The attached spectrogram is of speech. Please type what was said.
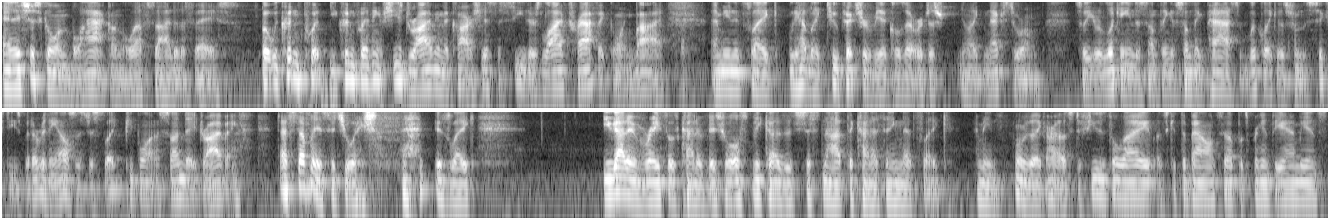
and it's just going black on the left side of the face. But we couldn't put you couldn't put anything. She's driving the car. She has to see there's live traffic going by. I mean, it's like we had like two picture vehicles that were just you know, like next to them. So you're looking into something. If something passed, it looked like it was from the '60s, but everything else is just like people on a Sunday driving. That's definitely a situation that is like you got to embrace those kind of visuals because it's just not the kind of thing that's like I mean, we're like, all right, let's diffuse the light, let's get the balance up, let's bring up the ambience.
